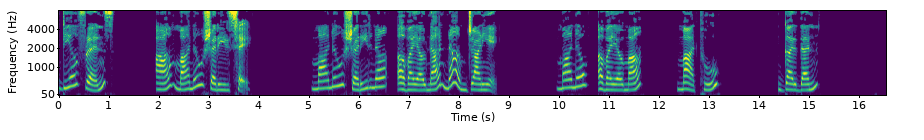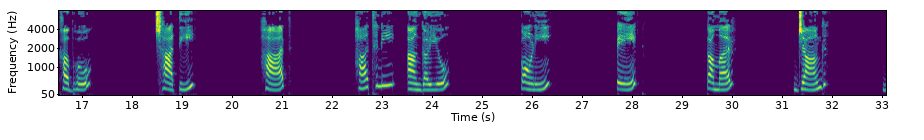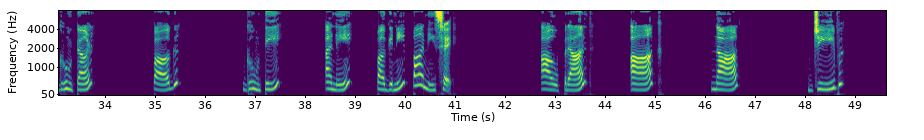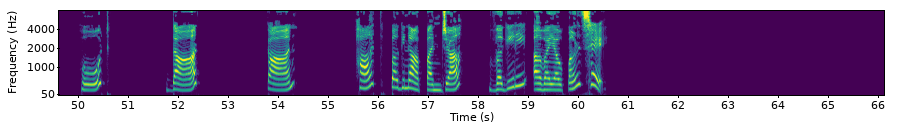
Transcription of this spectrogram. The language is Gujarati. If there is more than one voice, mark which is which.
Speaker 1: ડિયર ફ્રેન્ડ્સ આ માનવ શરીર છે. માનવ શરીરના અવયવના નામ જાણીએ. માનવ અવયવમાં માથું, ગરદન, ખભો, છાતી, હાથ, હાથની આંગળીઓ, કોણી, પેટ કમર જાંઘ ઘૂંટણ પગ ઘૂંટી અને પગની પાની છે આ ઉપરાંત આંખ નાક જીભ હોઠ દાંત કાન હાથ પગના પંજા વગેરે અવયવ પણ છે.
